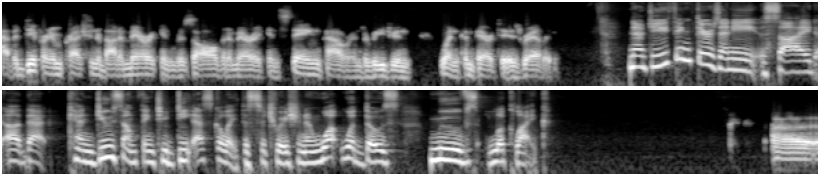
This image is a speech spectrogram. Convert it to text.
have a different impression about American resolve and American staying power in the region when compared to Israeli. Now, do you think there's any side uh, that can do something to de escalate the situation, and what would those moves look like? Uh,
